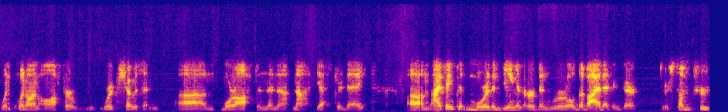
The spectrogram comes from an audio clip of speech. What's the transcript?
when put on offer, we're chosen um, more often than not, not yesterday. Um, I think that more than being an urban rural divide, I think there there's some truth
